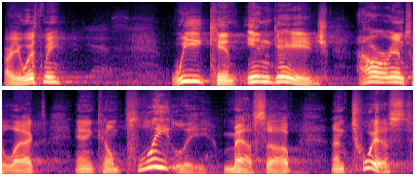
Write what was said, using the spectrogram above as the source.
Are you with me? Yes. We can engage our intellect and completely mess up and twist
